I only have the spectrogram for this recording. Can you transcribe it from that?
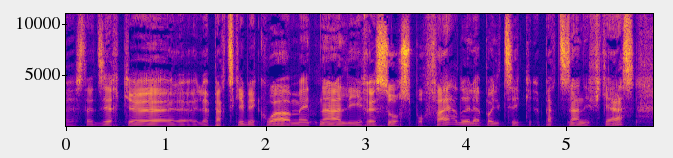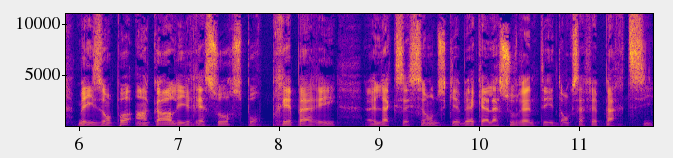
Euh, c'est-à-dire que euh, le Parti québécois a maintenant les ressources pour faire de la politique partisane efficace, mais ils n'ont pas encore les ressources pour préparer l'accession du Québec à la souveraineté. Donc, ça fait partie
